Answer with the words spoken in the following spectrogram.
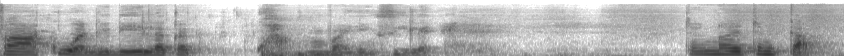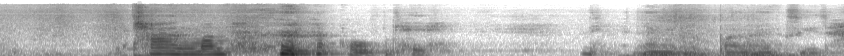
ฝากวดดีๆ แล้วก็ขวางไว้อย่างสี่แหละ จังน้อยจังกลับทางมัน โอเค นี่นั่งไปอย่างสี่จ้ะ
